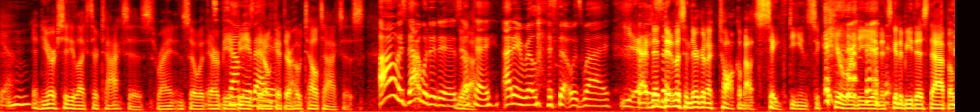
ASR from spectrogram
Yeah. Mm-hmm. And New York City likes their taxes, right? And so with Tell Airbnbs, they don't it. get their hotel taxes. Oh, is that what it is? Yeah. Okay, I didn't realize that was why. Yeah, But they, so- they- listen, they're going to talk about safety and security, and it's going to be this, that. But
